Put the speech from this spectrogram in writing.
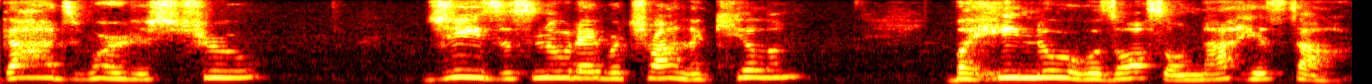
God's word is true. Jesus knew they were trying to kill him, but he knew it was also not his time.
